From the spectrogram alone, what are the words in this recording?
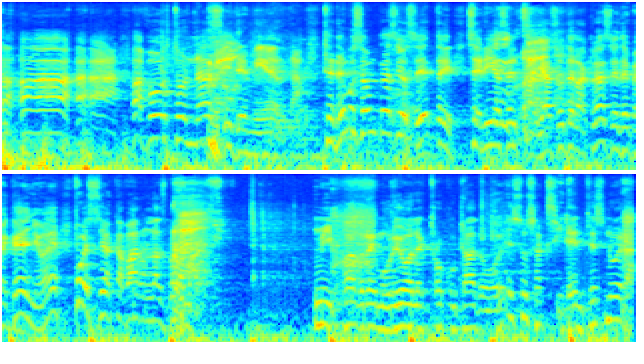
Aborto nazi de mierda. Tenemos a un graciosete. Serías el payaso de la clase de pequeño, ¿eh? Pues se acabaron las bromas. Mi padre murió electrocutado. Esos accidentes no eran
